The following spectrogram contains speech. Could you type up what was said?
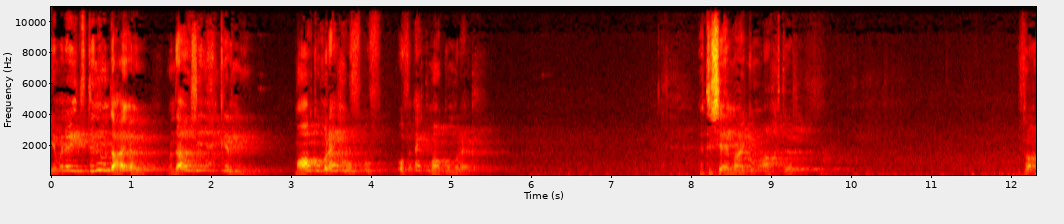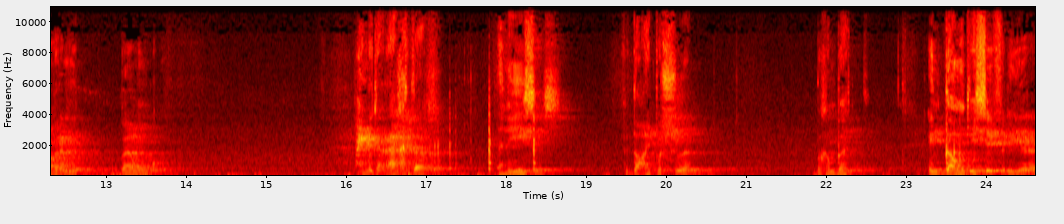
jy moet nou iets doen met daai ou, want daai is nie lekker nie. Maak hom reg of of of ek maak hom reg. En toe sê hy maar hy kom agter. Die verandering moet by hom kom. Hy moet regtig in Jesus vir daai persoon begin bid. En dankie sê vir die Here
